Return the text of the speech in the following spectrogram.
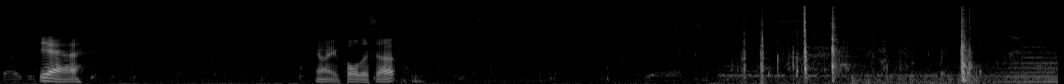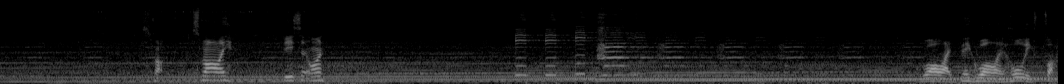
sizes? Yeah. You want me to pull this up? Yeah. Small, smally, decent one. Walleye, big walleye, holy fuck.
